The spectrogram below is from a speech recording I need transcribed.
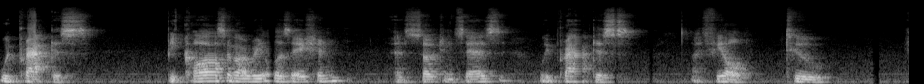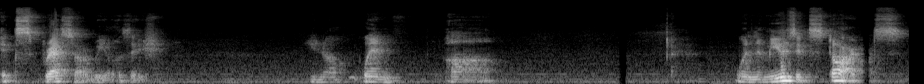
we practice because of our realization, as Sojun says, we practice, I feel, to express our realization you know, when uh, when the music starts,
